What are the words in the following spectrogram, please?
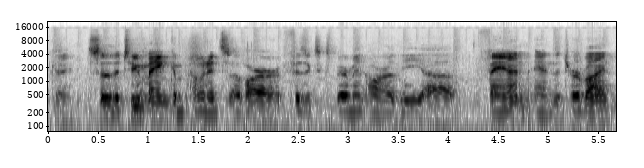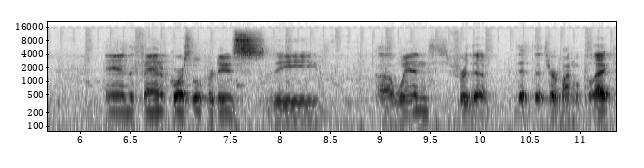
Okay, so the two main components of our physics experiment are the uh, fan and the turbine and the fan, of course, will produce the uh, wind for the that the turbine will collect,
